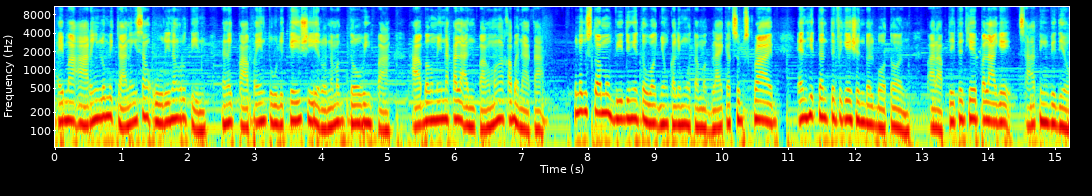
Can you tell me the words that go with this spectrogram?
ay maaaring lumika ng isang uri ng routine na nagpapaintulot kay Yoshiro na mag-drawing pa habang may nakalaan pang mga kabanata. Kung nagustuhan mong video ito huwag niyong kalimutan mag-like at subscribe and hit notification bell button para updated kayo palagi sa ating video.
